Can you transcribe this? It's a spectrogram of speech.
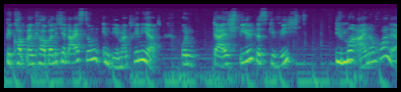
bekommt man körperliche Leistung? Indem man trainiert. Und da spielt das Gewicht immer eine Rolle.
